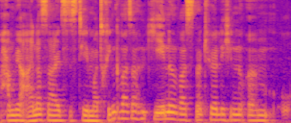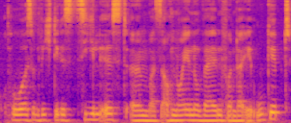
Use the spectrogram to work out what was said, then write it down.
haben wir einerseits das Thema Trinkwasserhygiene, was natürlich ein ähm, hohes und wichtiges Ziel ist, ähm, was auch neue Novellen von der EU gibt.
